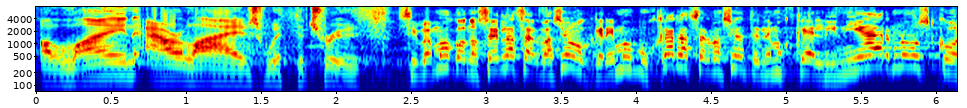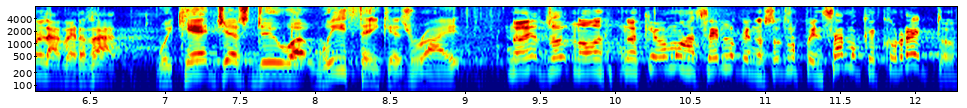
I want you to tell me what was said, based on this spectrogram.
align our lives with the truth. Si vamos a conocer la salvación o queremos buscar la salvación, tenemos que alinearnos con la verdad. We can't just do what we think is right. No, es- no- no es que vamos a hacer lo que nosotros pensamos que es correcto.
